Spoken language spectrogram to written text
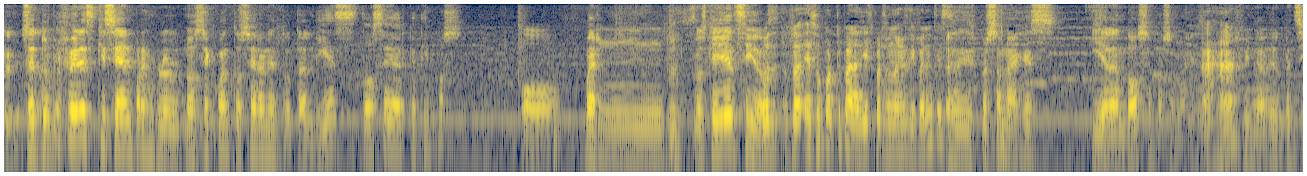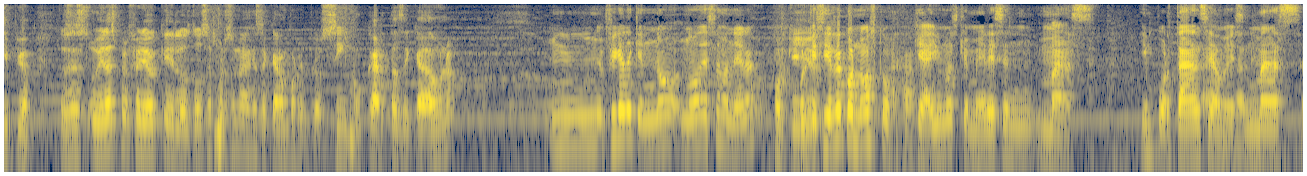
O sea, ¿tú prefieres que sean, por ejemplo, no sé cuántos eran en total? ¿10, 12 arquetipos? O, bueno, Mm, pues, los que hayan sido. pues, o sea, es soporte para 10 personajes diferentes. Hace 10 personajes y eran 12 personajes Ajá. al final, al principio. Entonces, ¿hubieras preferido que los 12 personajes sacaran, por ejemplo, 5 cartas de cada uno? Mm, fíjate que no, no de esa manera. Porque, Porque yo- sí reconozco Ajá. que hay unos que merecen más. importancia, Ándale. más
